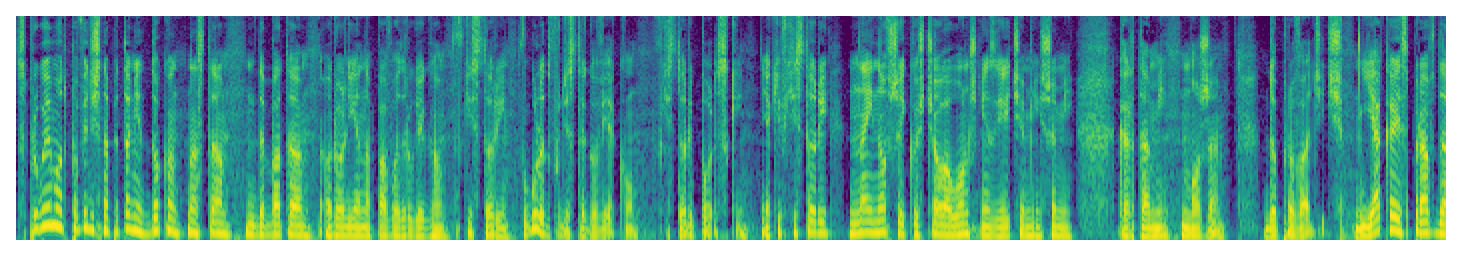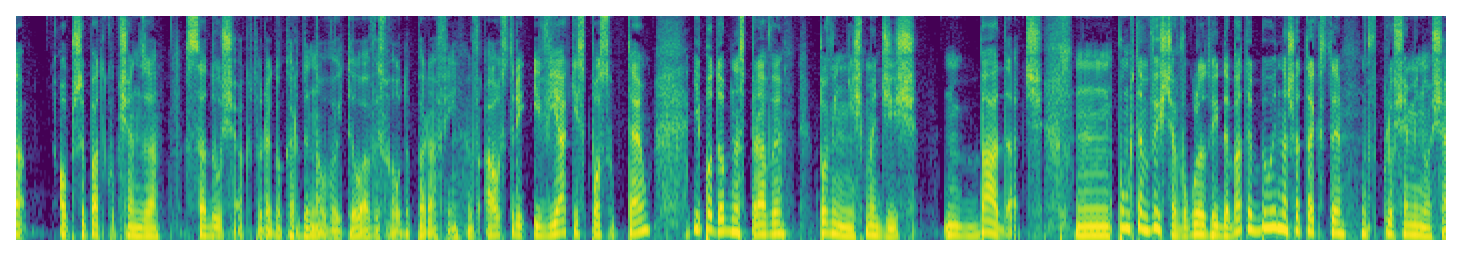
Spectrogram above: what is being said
Spróbujemy odpowiedzieć na pytanie, dokąd nas ta debata o roli Jana Pawła II w historii w ogóle XX wieku, w historii Polski, jak i w historii najnowszej Kościoła, łącznie z jej ciemniejszymi kartami, może doprowadzić. Jaka jest prawda o przypadku księdza Sadusia, którego kardynał Wojtyła wysłał do parafii w Austrii i w jaki sposób tę i podobne sprawy powinniśmy dziś badać. Mm, punktem wyjścia w ogóle do tej debaty były nasze teksty w plusie minusie,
